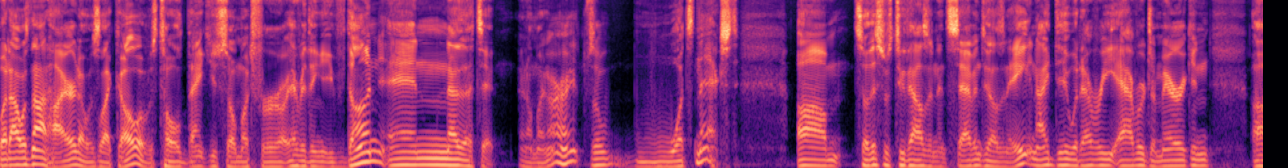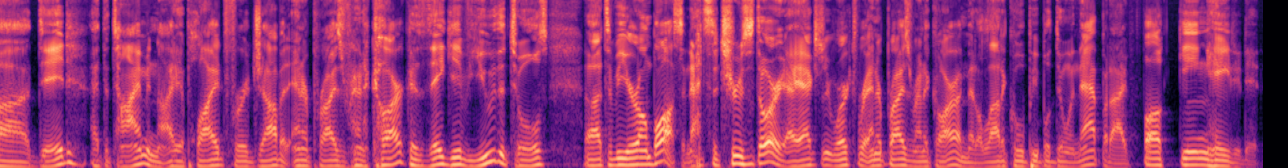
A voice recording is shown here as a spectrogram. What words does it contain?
but I was not hired. I was let go. I was told, thank you so much for everything you've done, and that's it. And I'm like, all right, so what's next? Um, so this was 2007, 2008, and I did what every average American uh, did at the time, and I applied for a job at Enterprise Rent a Car because they give you the tools uh, to be your own boss, and that's the true story. I actually worked for Enterprise Rent a Car. I met a lot of cool people doing that, but I fucking hated it.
